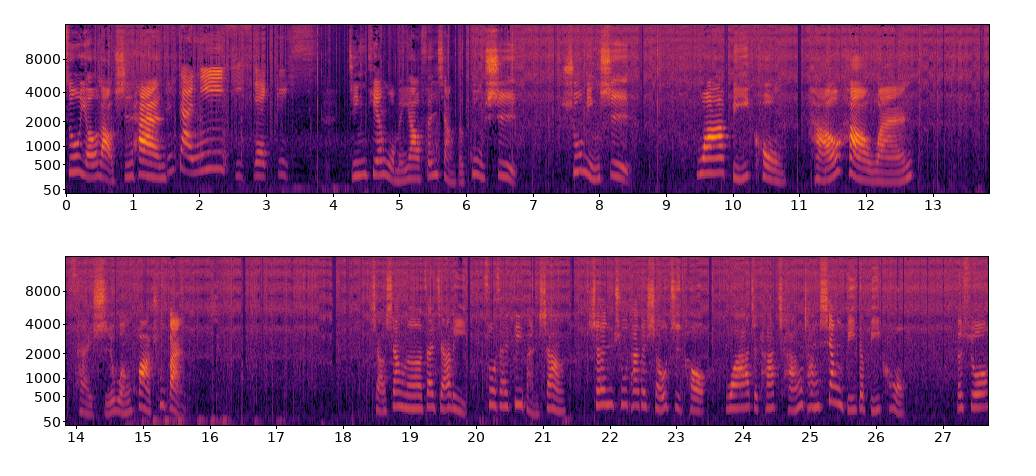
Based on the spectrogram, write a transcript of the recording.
苏有老师和小妮姐姐故事。今天我们要分享的故事，书名是《挖鼻孔好好玩》，彩石文化出版。小象呢，在家里坐在地板上，伸出他的手指头，挖着他长长象鼻的鼻孔。他说：“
